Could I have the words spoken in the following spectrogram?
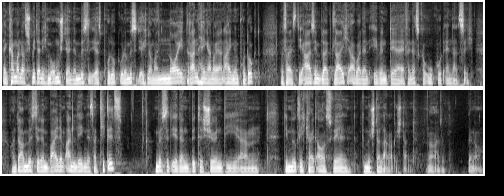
dann kann man das später nicht mehr umstellen. Dann müsstet ihr das Produkt oder müsstet ihr euch nochmal neu dranhängen an euren eigenen Produkt. Das heißt, die ASIN bleibt gleich, aber dann eben der FNSKU-Code ändert sich. Und da müsst ihr dann bei dem Anlegen des Artikels müsstet ihr dann bitte schön die, ähm, die Möglichkeit auswählen, gemischter Lagerbestand. Na, also, genau.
